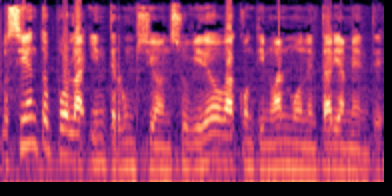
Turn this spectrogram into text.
Lo siento por la interrupción, su video va a continuar monetariamente.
